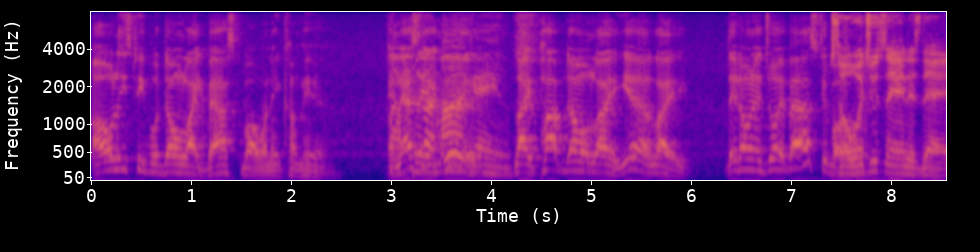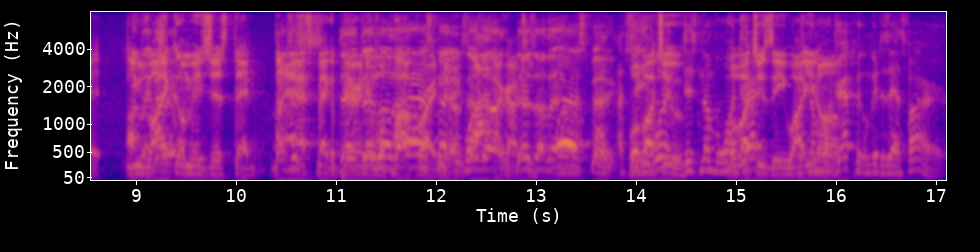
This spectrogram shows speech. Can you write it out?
All these people don't like basketball when they come here. Pop and that's playing not mind good. games. Like, Pop don't, like, yeah, like, they don't enjoy basketball. So what you're saying is that I you like them. him? It's just that the I just- aspect of there- pairing there's him with other Pop right now. aspects. There's I other- got There's you. other Well, aspects. I tell What about what, you? This number one. What one about draft, you, Z? Why this you number one don't- draft pick gonna get his ass fired.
